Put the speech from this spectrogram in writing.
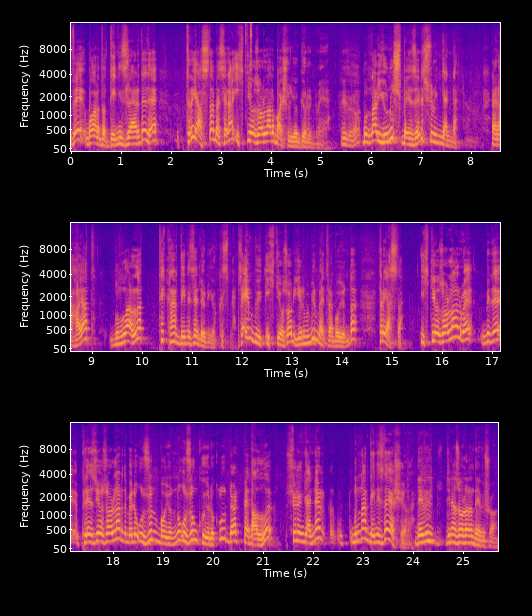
ve bu arada denizlerde de Trias'ta mesela ihtiyozorlar başlıyor görünmeye. Nedir o? Bunlar Yunus benzeri sürüngenler. Yani hayat bunlarla tekrar denize dönüyor kısmen. Mesela en büyük ihtiyozor 21 metre boyunda Trias'ta. İhtiyozorlar ve bir de pleziozorlar da böyle uzun boyunlu, uzun kuyruklu, dört pedallı sürüngenler bunlar denizde yaşıyorlar. Devir dinozorların devri şu an.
